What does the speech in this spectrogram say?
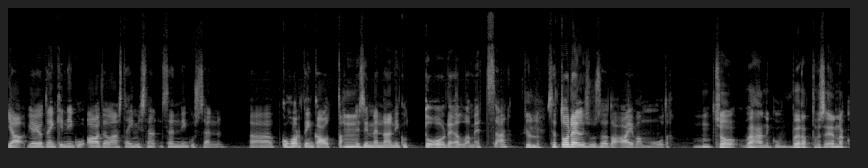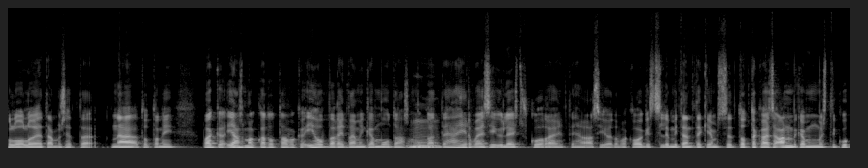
ja, ja jotenkin niinku ajatellaan sitä ihmistä sen, niinku sen äh, kohortin kautta, mm. niin siinä mennään niinku todella metsään. Kyllä. Se todellisuus on jotain aivan muuta. Se on vähän niin kuin verrattavissa ennakkoluuloja ja tämmöisiä, että nämä, tota, niin, vaikka ihan sama katsotaan vaikka ihonväri tai minkä muu tahansa mm. mukaan, että tehdään hirveisiä yleistyskooreihin tehdä asioita, vaikka oikeasti sille mitään tekemistä. Totta kai se on, mikä mun mielestä niin kuin,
